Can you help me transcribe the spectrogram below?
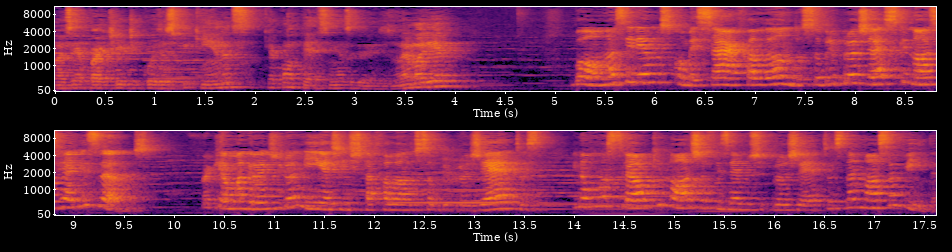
Mas é a partir de coisas pequenas que acontecem as grandes, não é, Maria? Bom, nós iremos começar falando sobre projetos que nós realizamos, porque é uma grande ironia a gente estar tá falando sobre projetos e não mostrar o que nós já fizemos de projetos na nossa vida.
